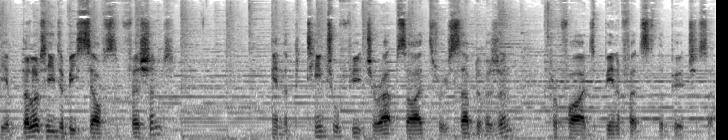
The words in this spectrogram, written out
The ability to be self-sufficient and the potential future upside through subdivision provides benefits to the purchaser.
